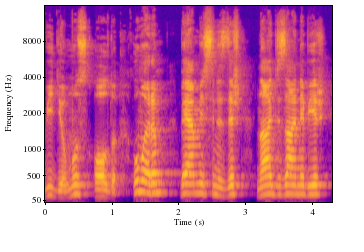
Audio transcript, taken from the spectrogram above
videomuz oldu. Umarım beğenmişsinizdir. Nacizane bir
